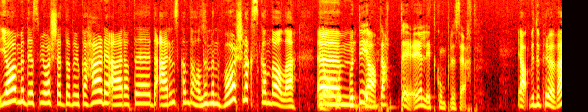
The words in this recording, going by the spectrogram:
Ja, men det som jo har skjedd denne uka her, det er at det, det er en skandale. Men hva slags skandale? Ja, og, og det, ja. dette er litt komplisert. Ja, Vil du prøve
